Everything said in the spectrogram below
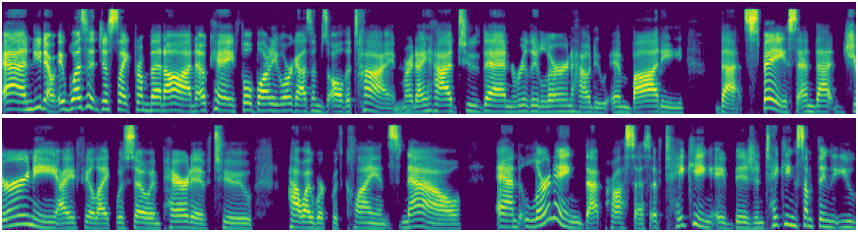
And, you know, it wasn't just like from then on, okay, full body orgasms all the time, mm-hmm. right? I had to then really learn how to embody that space. And that journey, I feel like, was so imperative to how I work with clients now and learning that process of taking a vision, taking something that you,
